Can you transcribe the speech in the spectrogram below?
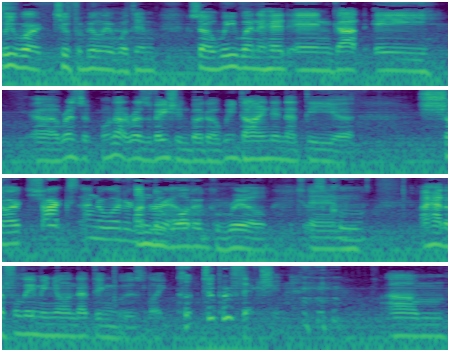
we weren't too familiar with him. So we went ahead and got a, uh, res well not a reservation, but uh, we dined in at the uh, Shark Sharks underwater. Underwater Grill. Which was and cool. I had a filet mignon. That thing was like cooked to perfection. um,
